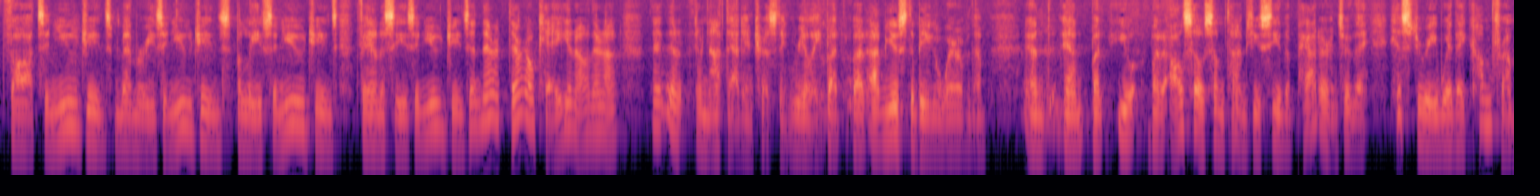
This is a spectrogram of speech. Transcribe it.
thoughts and Eugene's memories and Eugene's beliefs and Eugene's fantasies and Eugene's and they're they're okay, you know, they're not they're, they're not that interesting really, but but I'm used to being aware of them. And and but you but also sometimes you see the patterns or the history where they come from.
